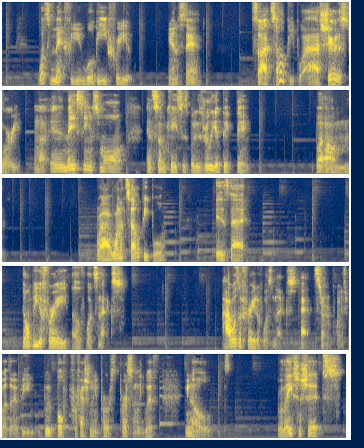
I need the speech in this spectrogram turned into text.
what's meant for you will be for you. You understand? So I tell people, I share this story. Uh, it may seem small in some cases, but it's really a big thing. But um, what I want to tell people is that don't be afraid of what's next. I was afraid of what's next at certain points, whether it be both professionally and pers- personally, with you know relationships,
